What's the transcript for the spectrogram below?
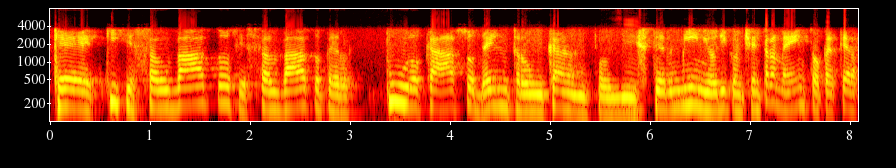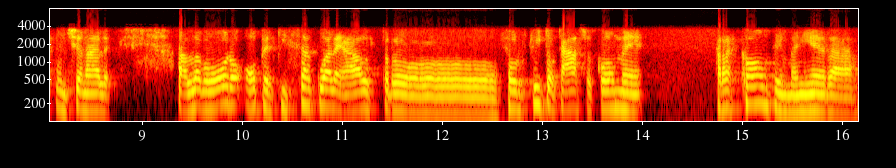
che chi si è salvato si è salvato per puro caso dentro un campo di sterminio o di concentramento perché era funzionale al lavoro o per chissà quale altro fortuito caso come racconta in maniera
